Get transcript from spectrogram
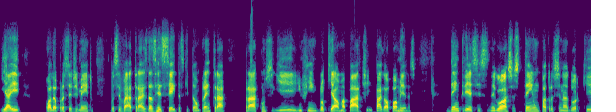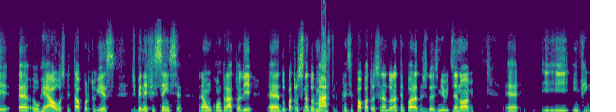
E aí, qual é o procedimento? Você vai atrás das receitas que estão para entrar para conseguir, enfim, bloquear uma parte e pagar o Palmeiras. Dentre esses negócios, tem um patrocinador que é o Real Hospital Português de Beneficência. É um contrato ali é, do patrocinador master, principal patrocinador na temporada de 2019. É, e, enfim,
